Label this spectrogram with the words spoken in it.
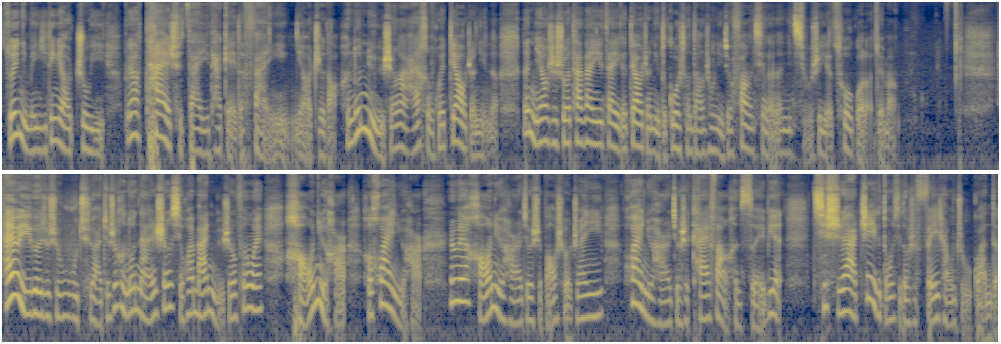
所以你们一定要注意，不要太去在意他给的反应。你要知道，很多女生啊还很会吊着你呢。那你要是说他万一在一个吊着你的过程当中你就放弃了，那你岂不是也错过了，对吗？还有一个就是误区啊，就是很多男生喜欢把女生分为好女孩和坏女孩，认为好女孩就是保守专一，坏女孩就是开放很随便。其实啊，这个东西都是非常主观的。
